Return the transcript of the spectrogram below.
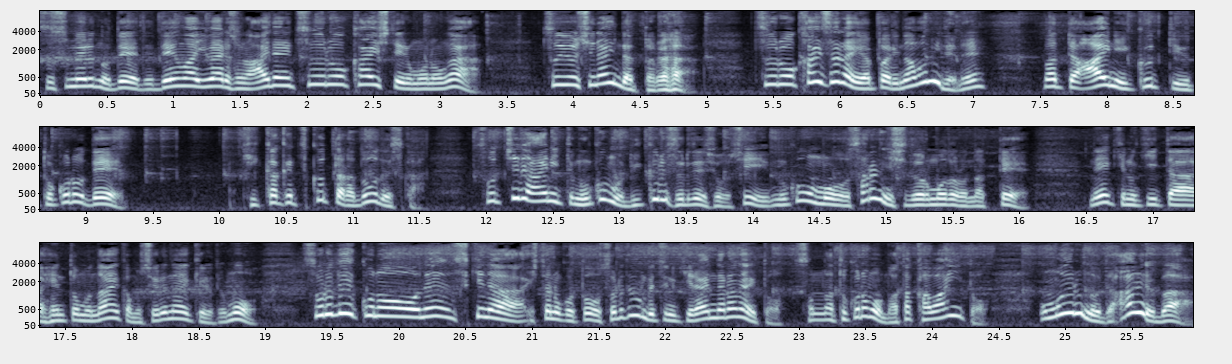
進めるので、で電話、いわゆるその間にツールを介しているものが通用しないんだったら、ツールを返さないやっぱり生身でね、だって会いに行くっていうところで、きっかけ作ったらどうですか？そっちで会いに行って向こうもびっくりするでしょうし、向こうもさらにしどろもどろになって、ね、気の利いた返答もないかもしれないけれども、それでこのね、好きな人のことをそれでも別に嫌いにならないと、そんなところもまた可愛いと思えるのであれば、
